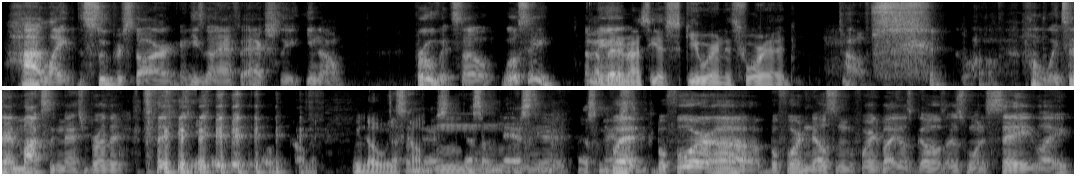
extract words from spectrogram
highlight the superstar, and he's gonna have to actually, you know, prove it. So we'll see. I I, better not see a skewer in his forehead. Oh, oh, oh, wait till that Moxley match, brother. You know it's That's a coming. nasty. That's a nasty. yeah. That's nasty. But before uh before Nelson, before anybody else goes, I just want to say like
